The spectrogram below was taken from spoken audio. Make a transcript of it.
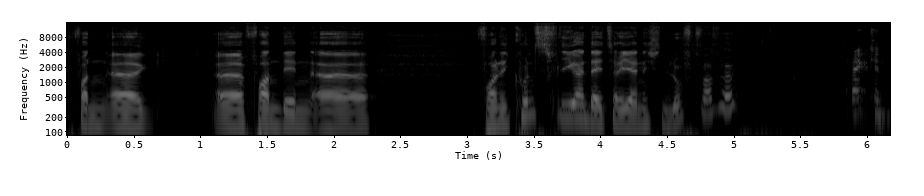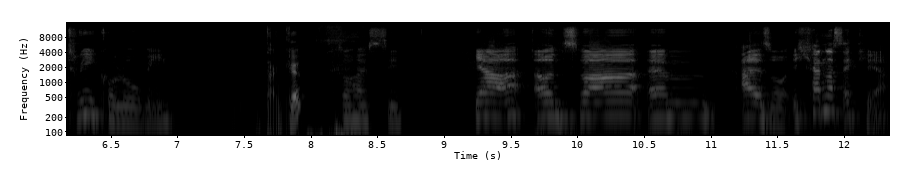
von, äh, äh, von den, äh, von den Kunstfliegern der italienischen Luftwaffe. Recke Tricolori. Danke. So heißt sie. Ja, und zwar, ähm, also, ich kann das erklären.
